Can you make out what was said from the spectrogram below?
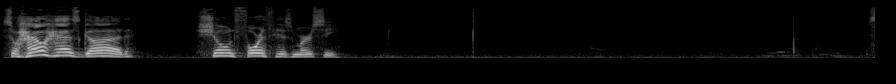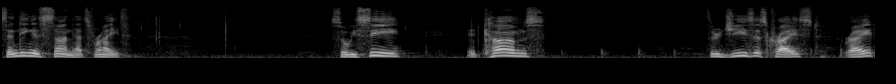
So, how has God shown forth his mercy? Sending his son, that's right. So we see it comes through Jesus Christ, right?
